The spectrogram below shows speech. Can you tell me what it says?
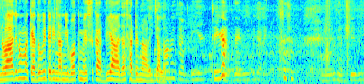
ਨਵਾਜ਼ ਨੂੰ ਮੈਂ ਕਹਿ ਦੂੰ ਵੀ ਤੇਰੀ ਨਾਨੀ ਬਹੁਤ ਮਿਸ ਕਰਦੀ ਆ ਆ ਜਾ ਸਾਡੇ ਨਾਲ ਹੀ ਚੱਲ ਉਹਨਾਂ ਹੀ ਕਰਦੀ ਹੈ ਠੀਕ ਆ? ਦੇ ਨੂੰ ਵਿਚਾਰੇ। ਹੋਰ ਫਿਰਦੇ ਵੀ।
